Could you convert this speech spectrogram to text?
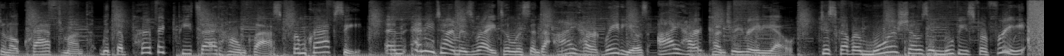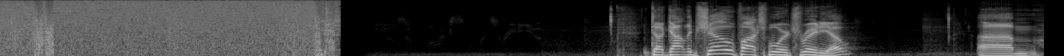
National Craft Month with the perfect pizza at home class from Craftsy. And anytime is right to listen to iHeartRadio's iHeartCountry Radio. Discover more shows and movies for free. Doug Gottlieb Show, Fox Sports Radio. Um,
